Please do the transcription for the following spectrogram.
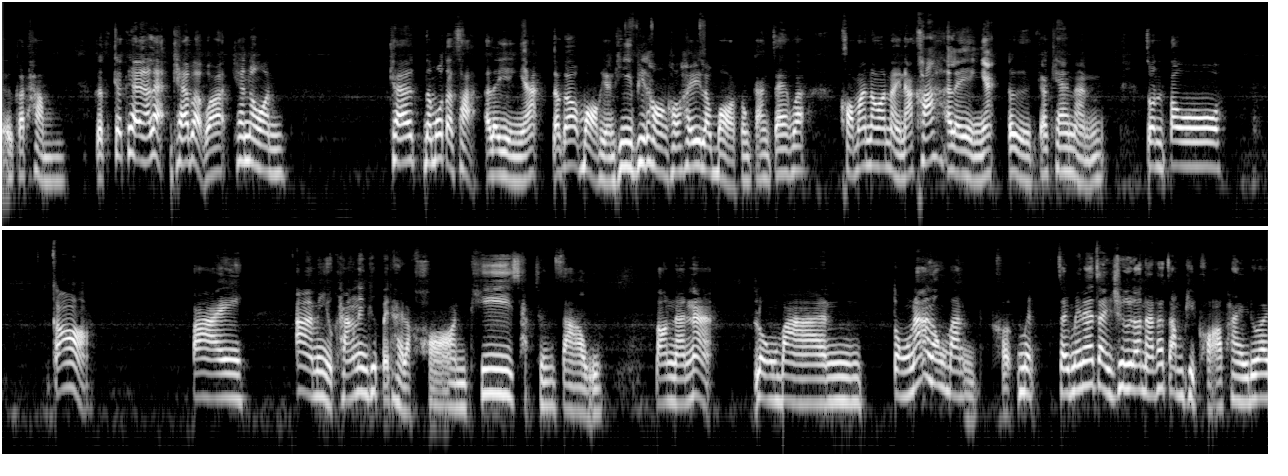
เออก็ทำก็ก็แค่นั้นแหละ แค่แบบว่าแค่นอน ค่นโมตัสสะอะไรอย่างเงี้ย แล้วก็บอกอย่างที่พี่ทองเขาให้เราบอกตรงกลางแจ้งว่า ขอมานอนหน่อยนะคะ อะไรอย่างเงี้ย เออ ก็แค่นั้น จนโตก็ไป อ่ามีอยู่ครั้งหนึ่งคือไปถ่ายละครที่ฉะเชิงเซาตอนนั้นอะโรงพยาบาลตรงหน้าโรงพยาบาลเขาเหมือนใจไม่แน่ใจชื่อแล้วนะ ถ้าจำผิดขออภัยด้วย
